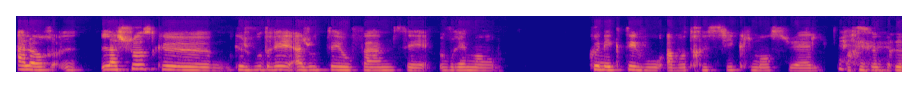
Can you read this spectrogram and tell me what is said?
Alors, la chose que, que je voudrais ajouter aux femmes, c'est vraiment connectez-vous à votre cycle mensuel parce que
